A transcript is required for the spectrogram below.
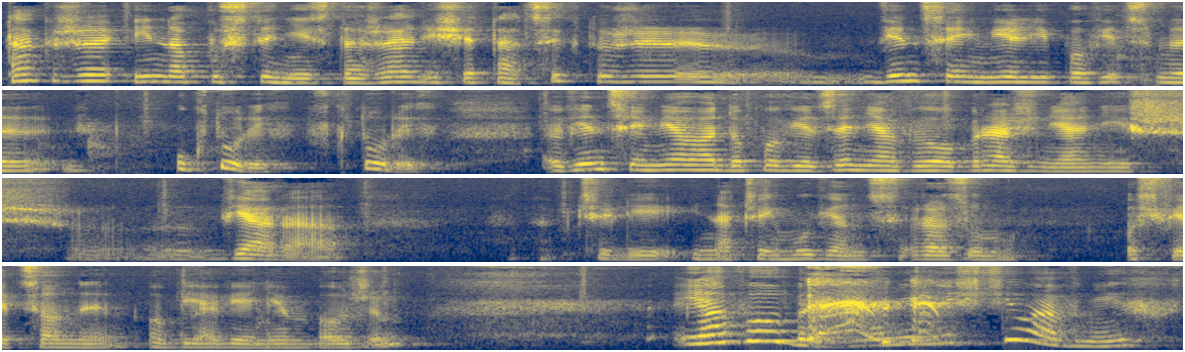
Także i na pustyni zdarzali się tacy, którzy więcej mieli, powiedzmy, u których, w których więcej miała do powiedzenia wyobraźnia niż e, wiara, czyli inaczej mówiąc, rozum oświecony objawieniem Bożym. Ja wyobraźnia nie mieściła w nich,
